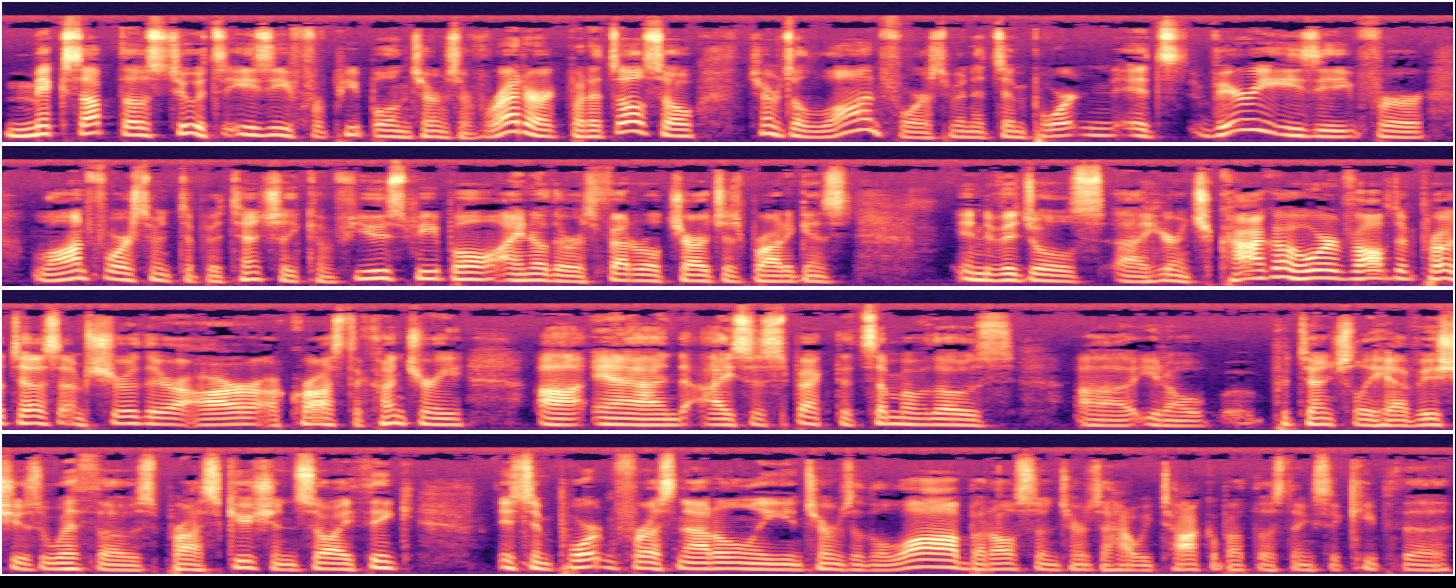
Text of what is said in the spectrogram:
mix up those two. It's easy for people in terms of rhetoric, but it's also in terms of law enforcement. It's important. It's very easy for law enforcement to potentially confuse people. I know there was federal charges brought against individuals uh, here in Chicago who were involved in protests. I'm sure there are across the country, uh, and I suspect that some of those, uh, you know, potentially have issues with those prosecutions. So I think it's important for us not only in terms of the law, but also in terms of how we talk about those things to keep the,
